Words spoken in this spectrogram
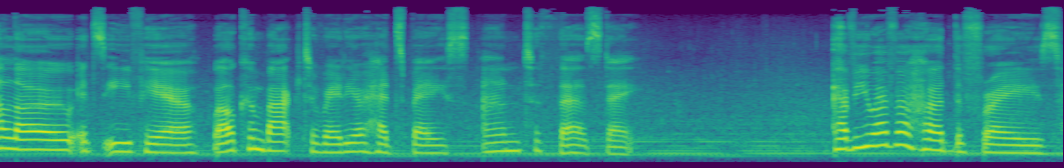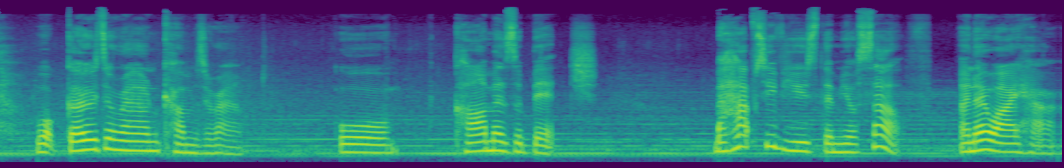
Hello, it's Eve here. Welcome back to Radio Headspace and to Thursday. Have you ever heard the phrase, what goes around comes around? Or, karma's a bitch? Perhaps you've used them yourself. I know I have.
